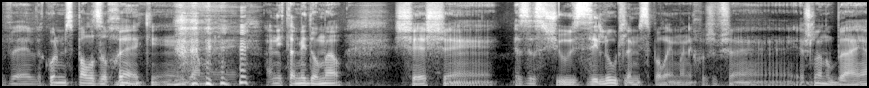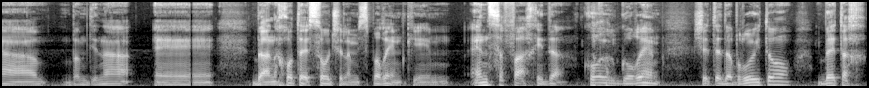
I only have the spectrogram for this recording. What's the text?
ו- וכל מספר זוכה, כי גם אה, אני תמיד אומר שיש אה, איזושהי זילות למספרים. אני חושב שיש לנו בעיה במדינה אה, בהנחות היסוד של המספרים, כי אין שפה אחידה. כל גורם שתדברו איתו, בטח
